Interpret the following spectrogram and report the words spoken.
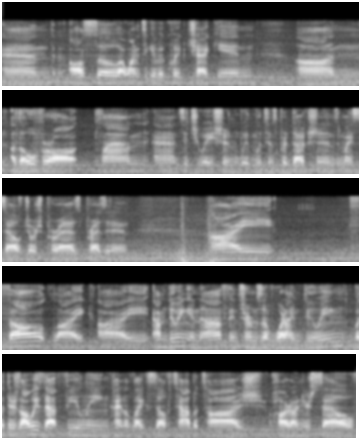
And also, I wanted to give a quick check in on the overall plan and situation with Mootens Productions and myself, George Perez, president. I felt like I am doing enough in terms of what I'm doing, but there's always that feeling kind of like self sabotage, hard on yourself,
